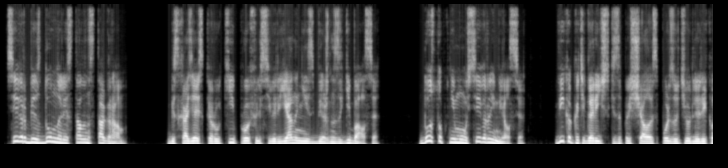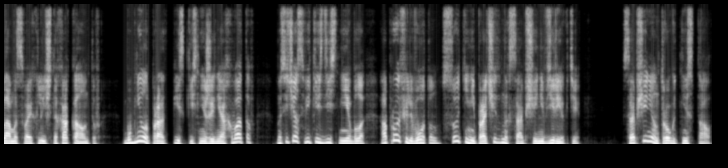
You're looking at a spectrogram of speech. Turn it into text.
Север бездумно листал Инстаграм. Без хозяйской руки профиль Северьяна неизбежно загибался. Доступ к нему у Севера имелся. Вика категорически запрещала использовать его для рекламы своих личных аккаунтов, бубнила про отписки и снижение охватов, но сейчас Вики здесь не было, а профиль вот он, сотни непрочитанных сообщений в директе. Сообщение он трогать не стал.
